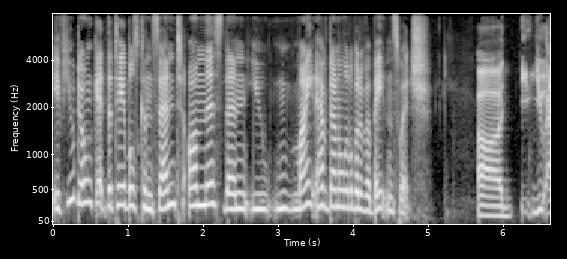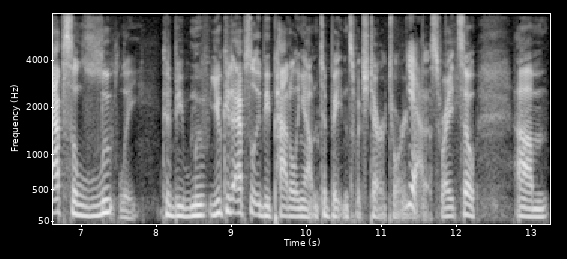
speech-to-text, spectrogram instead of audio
if you don't get the table's consent on this, then you might have done a little bit of a bait and switch. Uh, you absolutely could be move. You could absolutely be paddling out into bait and switch territory Yeah. with this, right? So, um,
